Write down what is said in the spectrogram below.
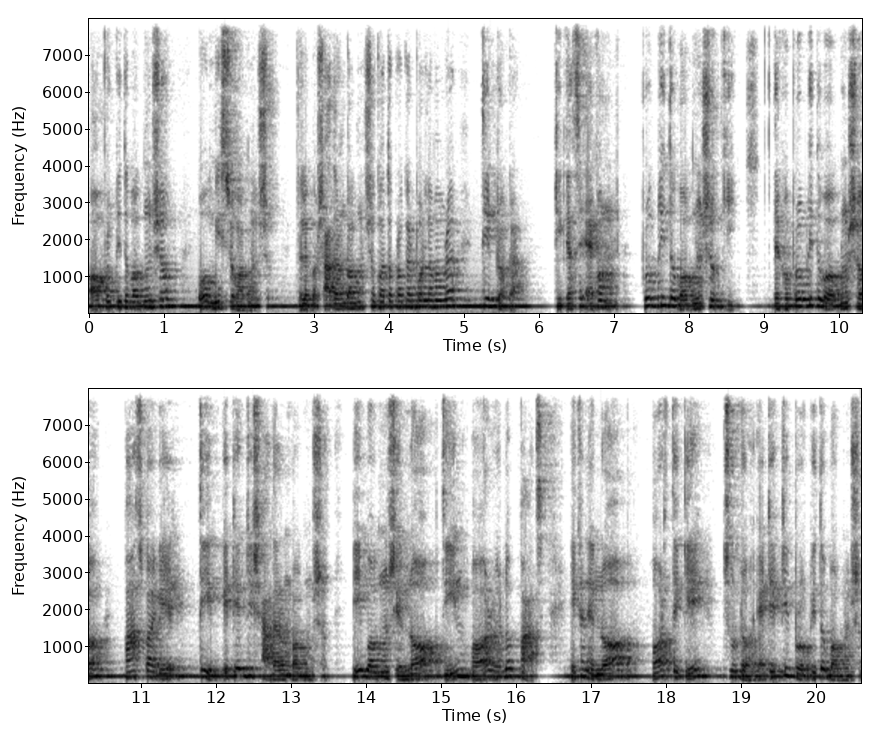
অপ্রকৃত ভগ্নাংশ ও মিশ্র ভগ্নাংশ। তাহলে সাধারণ ভগ্নাংশ কত প্রকার পড়লাম আমরা? তিন প্রকার। ঠিক আছে, এখন প্রকৃত ভগ্নাংশ কি? দেখো, প্রকৃত ভগ্নাংশ পাঁচ ভাগের তিন, এটি একটি সাধারণ ভগ্নাংশ। এই ভগ্নাংশে লব তিন, হর হলো পাঁচ। এখানে লব হর থেকে ছোট, এটি একটি প্রকৃত ভগ্নাংশ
